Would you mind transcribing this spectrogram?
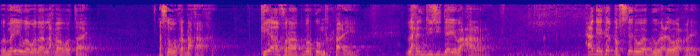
war ma ey baan wadaa lax baa wuu ka dhaqaaqay. Kii afraad markuu maraayo lax intuu sii daaya baa cararay. Xaggay ka qabsadeen waa gowracda waa cuneen.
